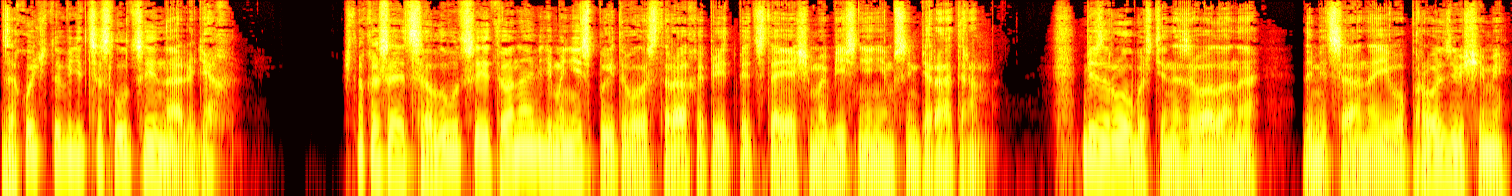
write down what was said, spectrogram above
захочет увидеться с Луцией на людях. Что касается Луции, то она, видимо, не испытывала страха перед предстоящим объяснением с императором. Без робости называла она Домициана его прозвищами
